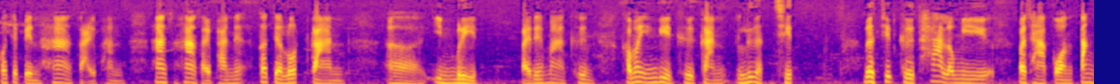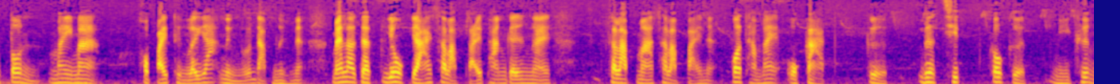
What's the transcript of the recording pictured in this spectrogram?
ก็จะเป็น 5 สายพันธุ์ห้าสายพันธุ์เนี้ยก็จะลดการอินบรีดไปได้มากขึ้นคำว่าอินบรีดคือการเลือดชิด เลือดชิดคือถ้าเรามีประชากรตั้งต้นไม่มากพอไปถึงระยะหนึ่งระดับหนึ่งเนี่ยแม้เราจะโยกย้ายสลับสายพันธุ์กันยังไงสลับมาสลับไปเนี่ยก็ทำให้โอกาสเกิดเลือดชิดก็เกิดมีขึ้น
